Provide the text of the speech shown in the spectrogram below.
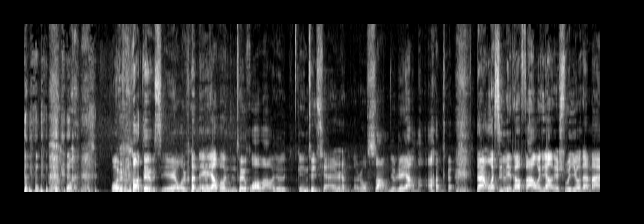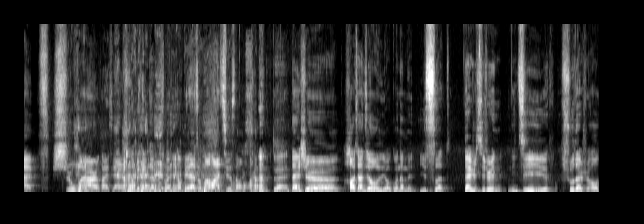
我。我说对不起，我说那个要不您退货吧，我就给您退钱什么的。然后算了，就这样吧啊。对，当然我心里特烦，我心想我这书一共才卖十五块二十块钱，然后别人这么说，你以后别再做漫画，气死我了。对，但是好像就有过那么一次。但是其实你寄书的时候，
